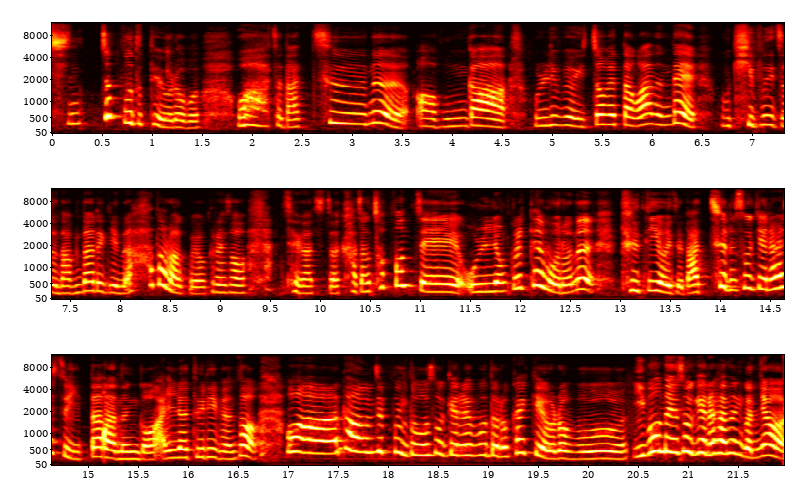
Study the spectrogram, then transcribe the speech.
아, 진짜 뿌듯해요, 여러분. 와, 저 나츠는 아, 뭔가 올리브영 입점했다고 하는데 뭐 기분이 좀 남다르기는 하더라고요. 그래서 제가 진짜 가장 첫 번째 올영 꿀템으로는 드디어 이제 나츠를 소개를 할 수 있다라는 거 알려드리면서 와 다음 제품도 소개를 해보도록 할게요 여러분 이번에 소개를 하는 건요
